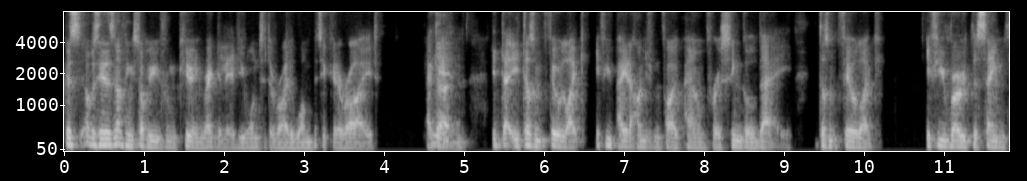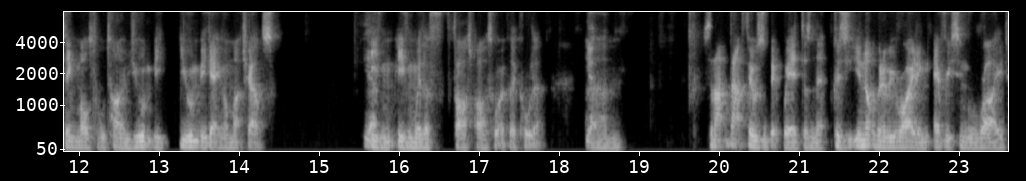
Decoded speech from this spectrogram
because obviously there's nothing stopping you from queuing regularly if you wanted to ride a one particular ride again. It, it doesn't feel like if you paid 105 pound for a single day, it doesn't feel like if you rode the same thing multiple times, you wouldn't be you wouldn't be getting on much else. Yeah. Even even with a fast pass, or whatever they call it. Yeah. Um, so that that feels a bit weird, doesn't it? Because you're not going to be riding every single ride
